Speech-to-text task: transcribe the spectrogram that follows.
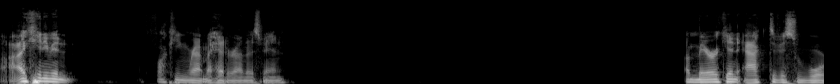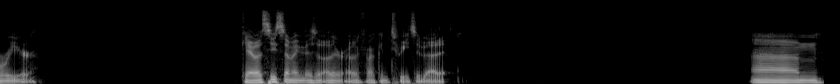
I can't even fucking wrap my head around this, man. American activist warrior. Okay, let's see something. There's other other fucking tweets about it. Um,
